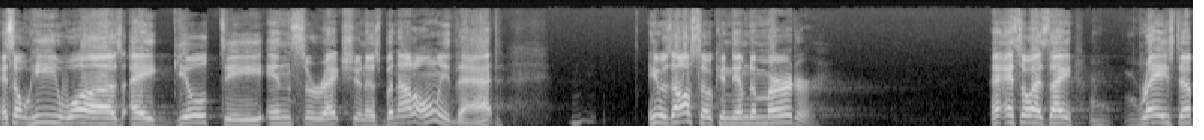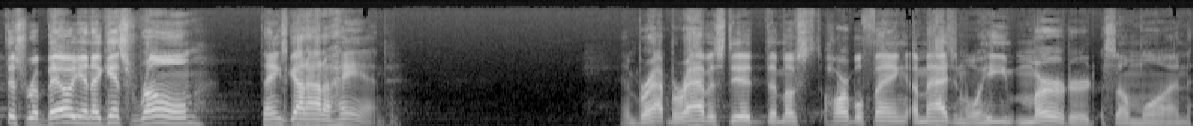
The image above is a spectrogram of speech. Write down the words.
And so he was a guilty insurrectionist. But not only that, he was also condemned to murder. And so, as they raised up this rebellion against Rome, things got out of hand. And Barabbas did the most horrible thing imaginable. He murdered someone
